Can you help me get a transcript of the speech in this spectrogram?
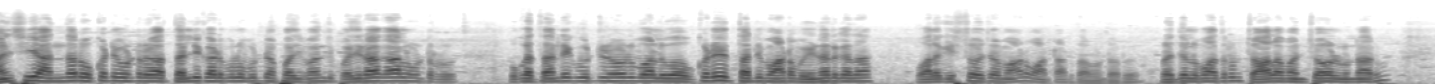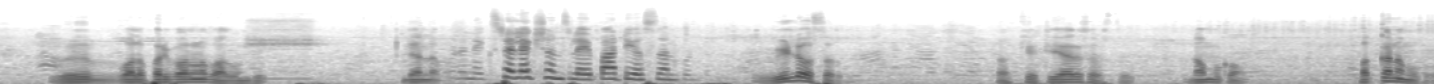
మనిషి అందరూ ఒకటే ఉంటారు. ఆ తల్లి కడుపులో పుట్టిన పది మంది పది రకాలు ఉంటారు. ఒక తండ్రికి పుట్టిన వాళ్ళు వాళ్ళు ఒక్కడే తండ్రి మాట వినరు కదా. వాళ్ళకి ఇష్టం వచ్చిన మాట మాట్లాడుతూ ఉంటారు. ప్రజలు మాత్రం చాలా మంచి వాళ్ళు ఉన్నారు. వాళ్ళ పరిపాలన బాగుంది. ఇప్పుడు నెక్స్ట్ ఎలక్షన్స్లో ఏ పార్టీ వస్తుంది అనుకుంటున్నారు? వీళ్ళే వస్తారు. ఓకే టీఆర్ఎస్ వస్తుంది. నమ్మకం. పక్క నమ్మకం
